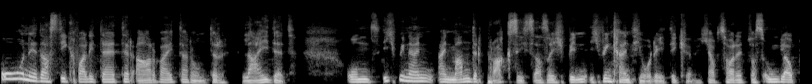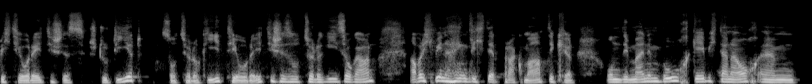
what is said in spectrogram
ohne dass die Qualität der Arbeit darunter leidet. Und ich bin ein, ein Mann der Praxis, also ich bin, ich bin kein Theoretiker. Ich habe zwar etwas unglaublich Theoretisches studiert, Soziologie, theoretische Soziologie sogar, aber ich bin eigentlich der Pragmatiker. Und in meinem Buch gebe ich dann auch ähm,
